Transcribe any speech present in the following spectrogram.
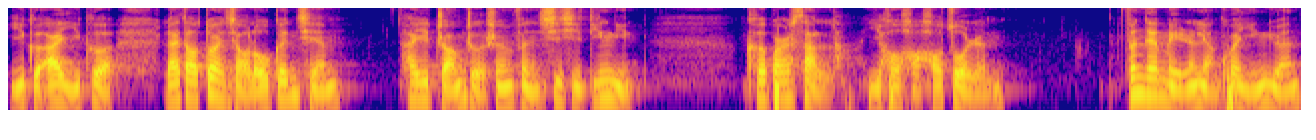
一个挨一个来到段小楼跟前。他以长者身份细细叮咛：“科班散了，以后好好做人。分给每人两块银元，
